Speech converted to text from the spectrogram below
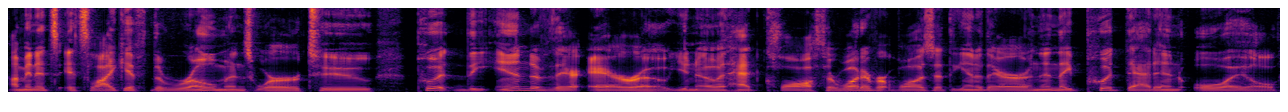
I mean, it's it's like if the Romans were to put the end of their arrow, you know, it had cloth or whatever it was at the end of their arrow, and then they put that in oil,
